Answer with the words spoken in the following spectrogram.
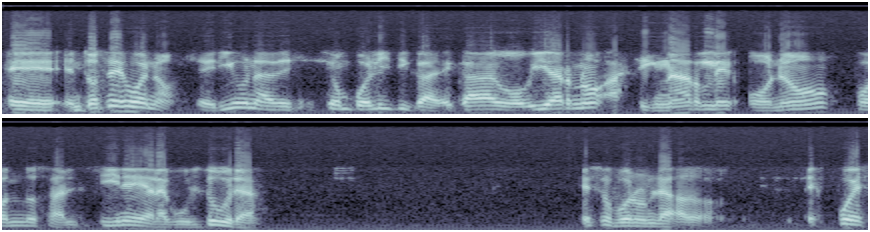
Eh, entonces, bueno, sería una decisión política de cada gobierno asignarle o no fondos al cine y a la cultura. Eso por un lado. Después,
